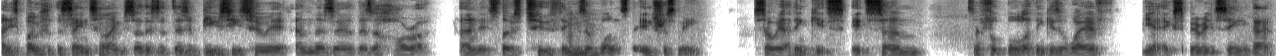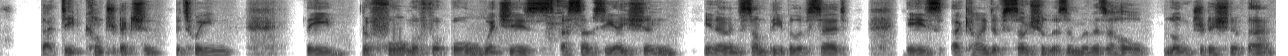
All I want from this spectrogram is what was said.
and it's both at the same time. So there's a there's a beauty to it and there's a there's a horror. And it's those two things mm-hmm. at once that interest me. So I think it's it's um so football I think is a way of yeah experiencing that that deep contradiction between the the form of football, which is association, you know, and some people have said is a kind of socialism, and there's a whole long tradition of that.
